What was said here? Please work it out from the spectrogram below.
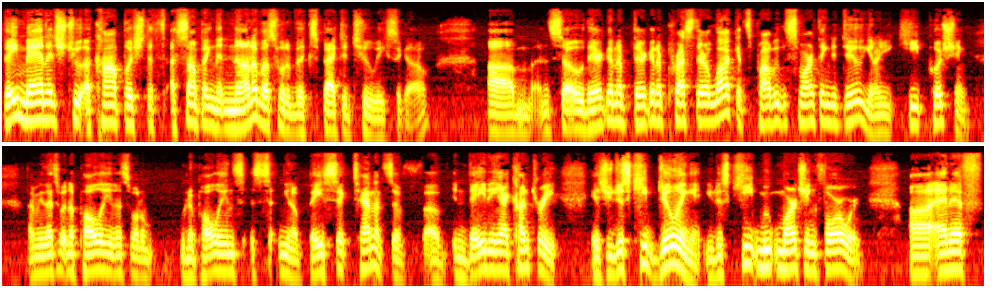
they managed to accomplish the, uh, something that none of us would have expected two weeks ago. Um, and so they're gonna they're gonna press their luck. It's probably the smart thing to do. You know, you keep pushing. I mean, that's what Napoleon. That's what Napoleon's you know basic tenets of, of invading a country is. You just keep doing it. You just keep marching forward. Uh, and if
